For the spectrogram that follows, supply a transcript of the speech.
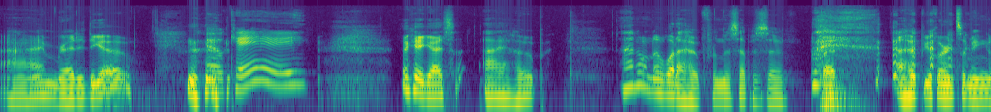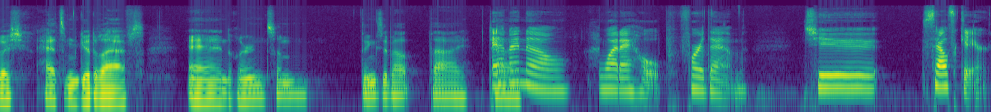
I'm ready to go. okay. Okay, guys, I hope. I don't know what I hope from this episode, but I hope you learned some English, had some good laughs, and learned some things about Thai. And I know what I hope for them to self care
